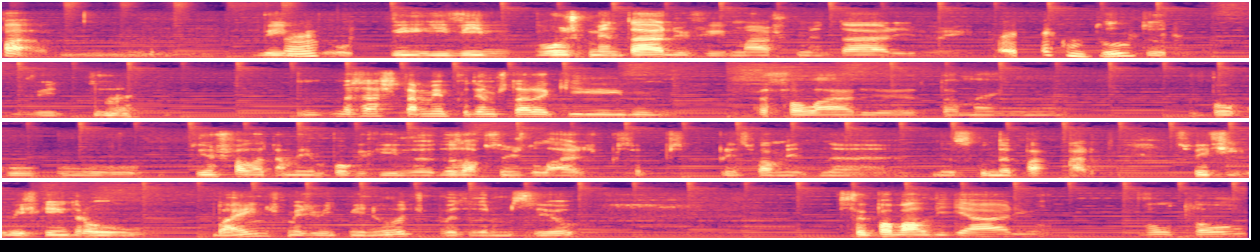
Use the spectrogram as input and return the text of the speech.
Pá, vi, É. vi, vi bons comentários, vi maus comentários, vi, É, é como vi tu. tudo. Vi tudo. É. Mas acho que também podemos estar aqui a falar eh, também um pouco. o- Podemos falar também um pouco aqui da- das opções do Laje, principalmente na, na segunda parte. O Benfica, o Benfica entrou bem nos primeiros 20 minutos, depois adormeceu. Foi para o baldeário, voltou.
